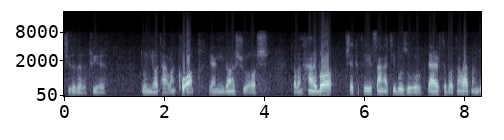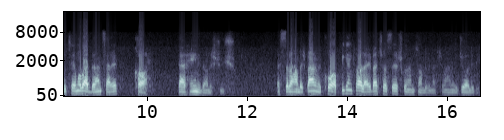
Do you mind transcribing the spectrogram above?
چیز داره توی دنیا تقریبا کوآپ یعنی دانشجوهاش طبعا همه با شرکت صنعتی بزرگ در ارتباطن حتما دو ترم باید برن سر کار در حین دانشجویشون اصطلاحا بهش برنامه کوآپ میگن که حالا بچه ها سرچ کنن می‌تونن ببینن چه برنامه جالبی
